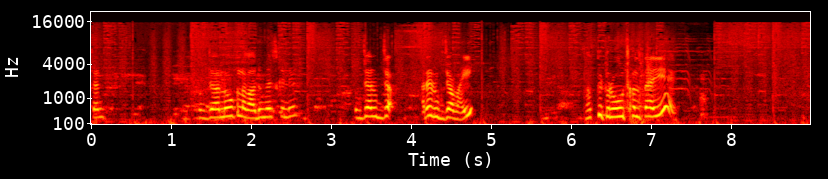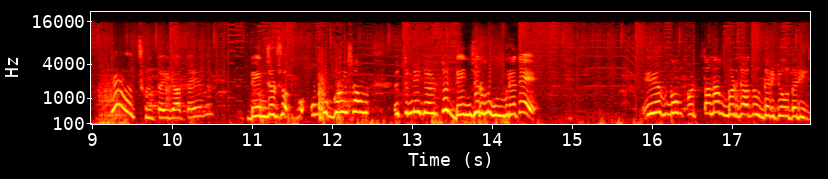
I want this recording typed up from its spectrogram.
चल। रुक जा, लोक लगा दूँ मैं इसके लिए। रुक जा रुक जा। अरे, रुक जा भाई। कितना उछलता है ये। क्या उछलता ही जाता है डेंजर इतनी देर से डेंजर में घूम रहे थे। एक बम फटता ना, मर जाता उधर के उधर ही।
